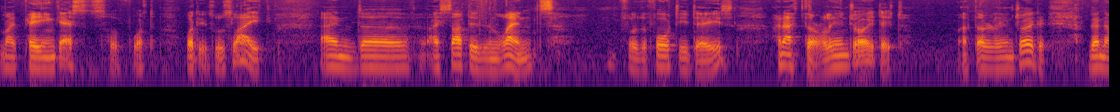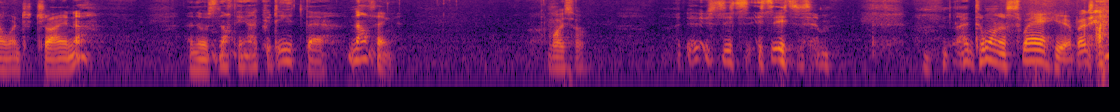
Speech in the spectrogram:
my paying guests of what what it was like, and uh, I started in Lent for the forty days, and I thoroughly enjoyed it. I thoroughly enjoyed it. Then I went to China, and there was nothing I could eat there. Nothing. Why so? It's it's it's. it's um, I don't want to swear here, but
